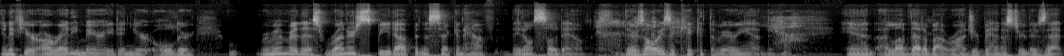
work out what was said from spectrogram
And if you're already married and you're older, remember this: runners speed up in the second half. They don't slow down. There's always a kick at the very end. Yeah. And I love that about Roger Bannister. There's that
